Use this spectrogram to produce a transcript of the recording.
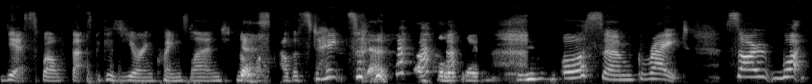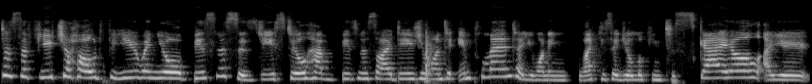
Yes, well, that's because you're in Queensland, not yes. like other states. Yes, absolutely. awesome, great. So, what does the future hold for you and your businesses? Do you still have business ideas you want to implement? Are you wanting, like you said, you're looking to scale? Are you,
